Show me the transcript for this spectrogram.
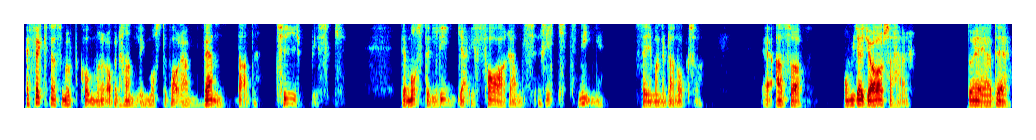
effekten som uppkommer av en handling måste vara väntad, typisk. Det måste ligga i farans riktning, säger man ibland också. Eh, alltså, om jag gör så här, då är det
